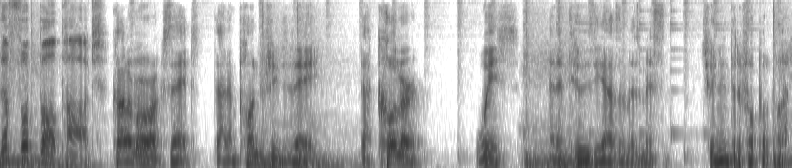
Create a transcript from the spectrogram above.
The Football Pod. Conor O'Rourke said that in punditry today, that colour, wit, and enthusiasm is missing. Tune into the Football Pod.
